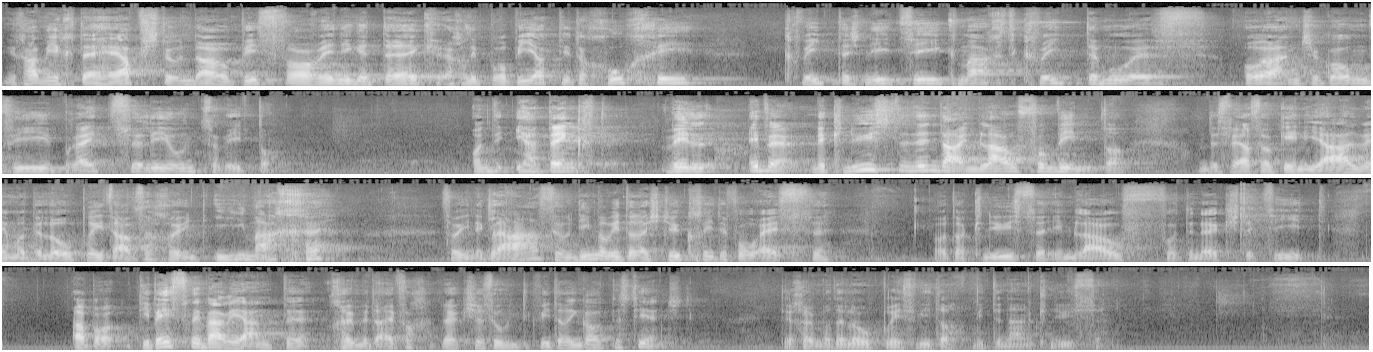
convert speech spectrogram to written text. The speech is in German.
Ich habe mich den Herbst und auch bis vor wenigen Tagen ein bisschen probiert in der Küche. Quittenschnitzel gemacht, Quittenmus, Orangengonfi, Brezeli und so weiter. Und ich habe gedacht, weil eben, wir geniessen den da im Laufe des Winter. Und es wäre so genial, wenn man den Lobpreis auch so könnte einmachen so in ein Glas und immer wieder ein Stückchen davon essen oder geniessen im Laufe der nächsten Zeit. Aber die bessere Variante kommen einfach nächsten Sonntag wieder in den Gottesdienst. Dann können wir den Lobpreis wieder miteinander geniessen.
